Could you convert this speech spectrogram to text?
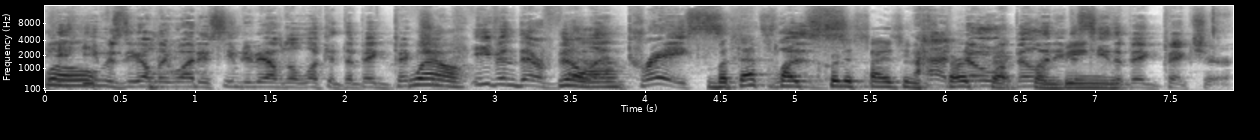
Well- he, he was the only one who seemed to be able to look at the big picture. Well, Even their villain, yeah. Crais, But that's like was- criticizing had Star no Trek ability being- to see the big picture.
